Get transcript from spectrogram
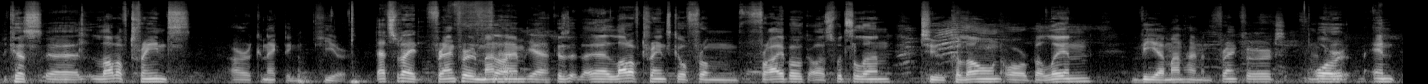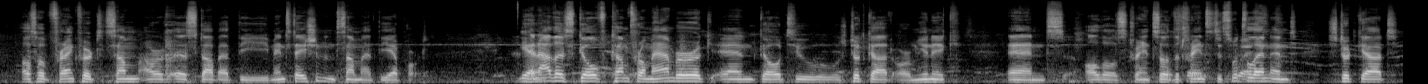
because uh, a lot of trains are connecting here. that's what I. Frankfurt and Thought, Mannheim. yeah. Because a lot of trains go from Freiburg or Switzerland to Cologne or Berlin via Mannheim and Frankfurt, okay. or and also Frankfurt. Some are uh, stop at the main station and some at the airport. Yeah, And others go come from Hamburg and go to Stuttgart or Munich, and all those trains. So the Also trains to Switzerland west. and Stuttgart.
